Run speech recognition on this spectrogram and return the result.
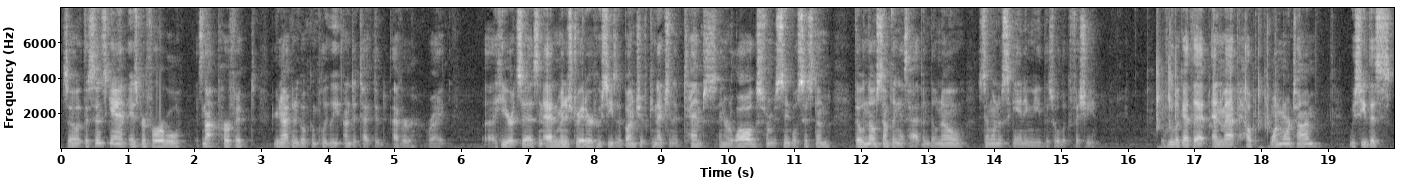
So the SYN scan is preferable. It's not perfect. You're not going to go completely undetected ever, right? Uh, here it says an administrator who sees a bunch of connection attempts in her logs from a single system, they'll know something has happened. They'll know someone is scanning me. This will look fishy. If we look at that nmap help one more time, we see this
